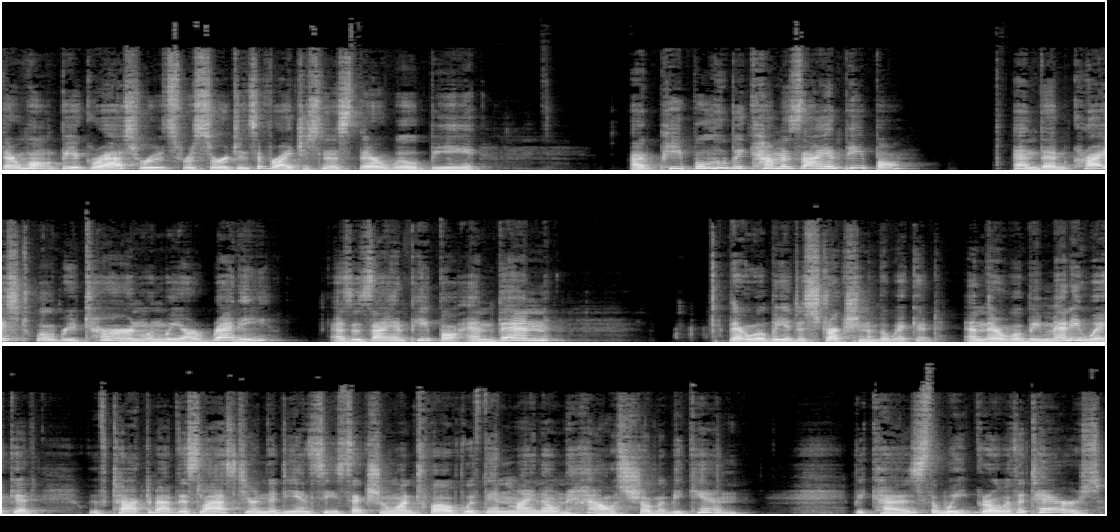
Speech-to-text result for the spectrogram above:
there won't be a grassroots resurgence of righteousness. There will be a people who become a Zion people, and then Christ will return when we are ready as a Zion people, and then there will be a destruction of the wicked, and there will be many wicked. We've talked about this last year in the D&C section 112. Within mine own house shall it be kin because the wheat groweth the tares.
